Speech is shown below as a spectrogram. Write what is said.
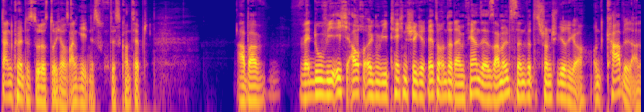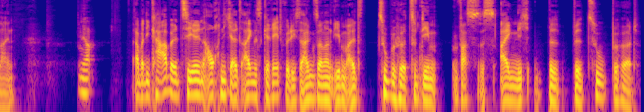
Dann könntest du das durchaus angehen, das, das Konzept. Aber wenn du wie ich auch irgendwie technische Geräte unter deinem Fernseher sammelst, dann wird es schon schwieriger. Und Kabel allein. Ja, Aber die Kabel zählen auch nicht als eigenes Gerät, würde ich sagen, sondern eben als Zubehör zu dem, was es eigentlich be, be zubehört.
